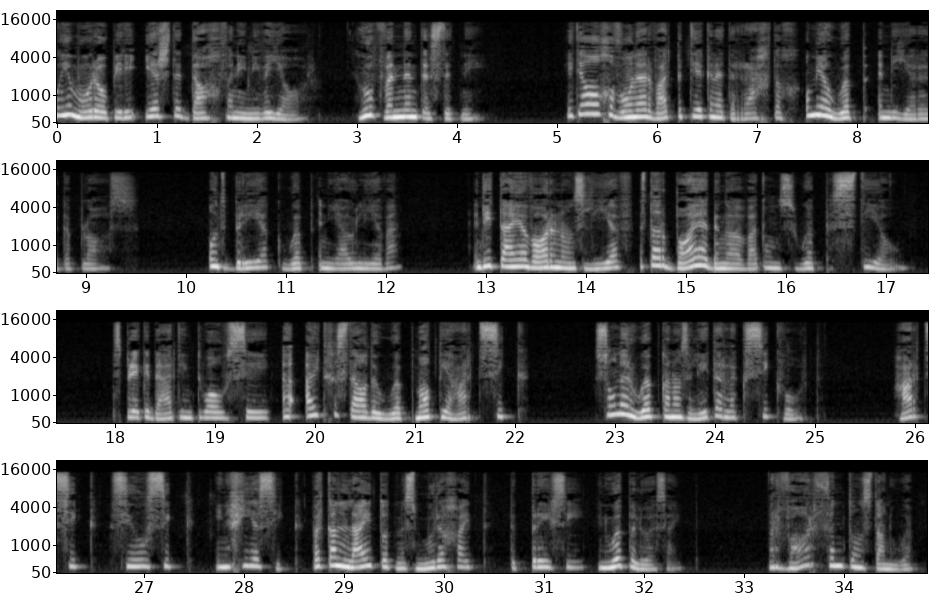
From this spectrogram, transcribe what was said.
Goeiemôre op hierdie eerste dag van die nuwe jaar. Hoe opwindend is dit nie? Het jy al gewonder wat beteken dit regtig om jou hoop in die Here te plaas? Ontbreek hoop in jou lewe? In die tye waarin ons leef, is daar baie dinge wat ons hoop steel. Spreuke 13:12 sê: "’n Uitgestelde hoop maak die hart siek." Sonder hoop kan ons letterlik siek word. Hartsiek, sielsiek en geesiek wat kan lei tot mismoedigheid, depressie en hopeloosheid. Maar waar vind ons dan hoop?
